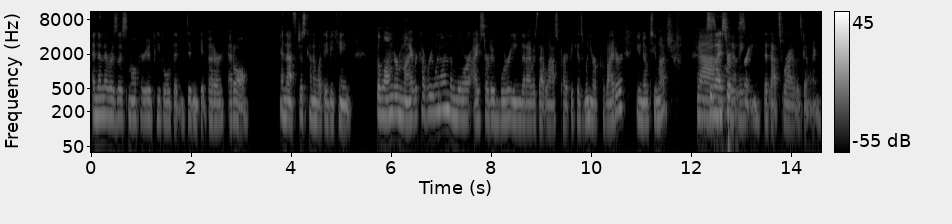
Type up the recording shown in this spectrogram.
And then there was a small period of people that didn't get better at all. And that's just kind of what they became the longer my recovery went on, the more I started worrying that I was that last part because when you're a provider, you know too much. Yeah. So then I started worrying that that's where I was going.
